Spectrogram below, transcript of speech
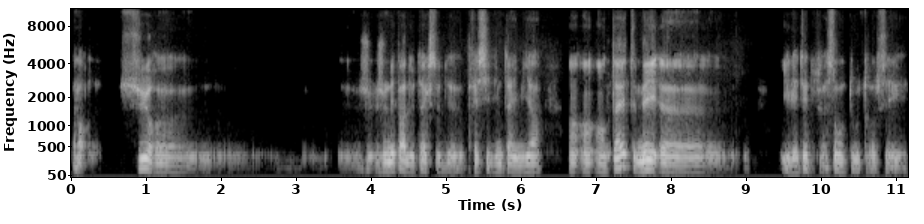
Alors, sur. Euh, je, n'ai pas de texte de précis d'Imtaïmia en, en, tête, mais euh, il était de toute façon tout ces,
